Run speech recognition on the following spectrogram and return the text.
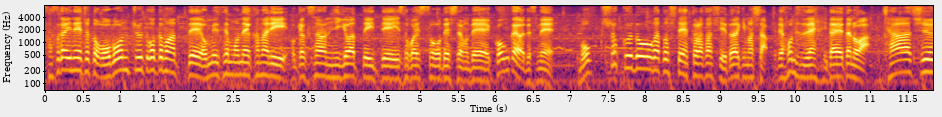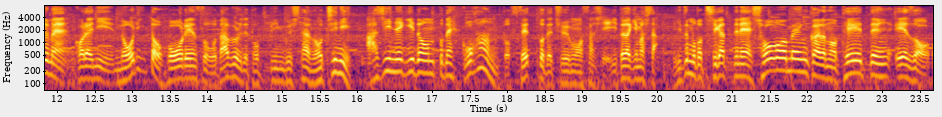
さすがにね、ちょっとお盆中ってこともあって、お店もね、かなりお客さん賑わっていて、忙しそうでしたので、今回はですね、黙食動画として撮らさせていただきました。で、本日ね、いただいたのは、チャーシュー麺。これに、海苔とほうれん草をダブルでトッピングした後に、味ネギ丼とね、ご飯とセットで注文させていただきました。いつもと違ってね、正面からの定点映像、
